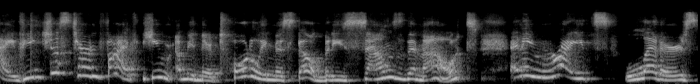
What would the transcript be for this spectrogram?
five. He just turned five. He, I mean, they're totally misspelled, but he sounds them out and he writes letters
